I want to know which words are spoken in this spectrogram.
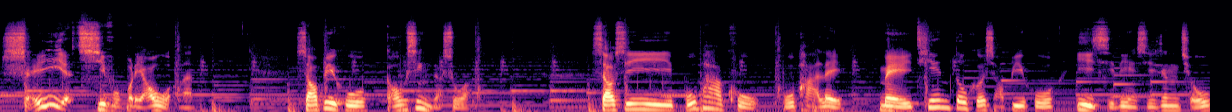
谁也欺负不了我们。”小壁虎高兴地说：“小蜥蜴不怕苦，不怕累，每天都和小壁虎一起练习扔球。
